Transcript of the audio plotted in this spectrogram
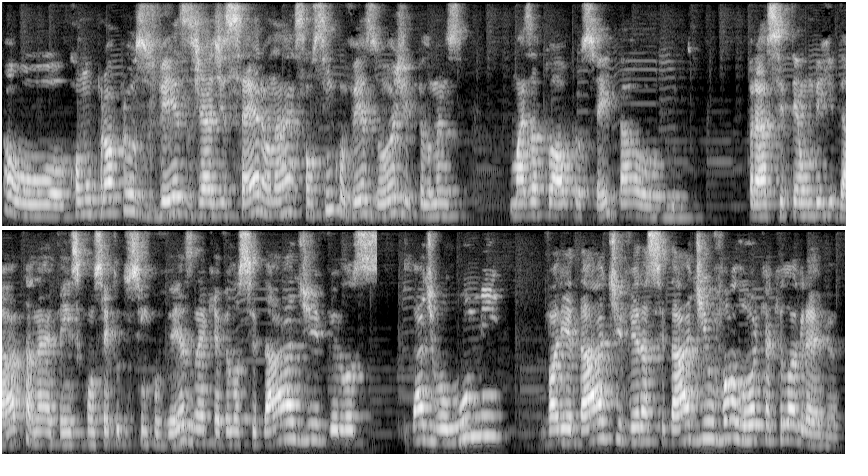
Como próprios Vs já disseram, né? São cinco Vs hoje, pelo menos o mais atual que eu sei, tá? Para se ter um Big Data, né? Tem esse conceito dos cinco Vs, né? Que é velocidade, velocidade, volume, variedade, veracidade e o valor que aquilo agrega.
